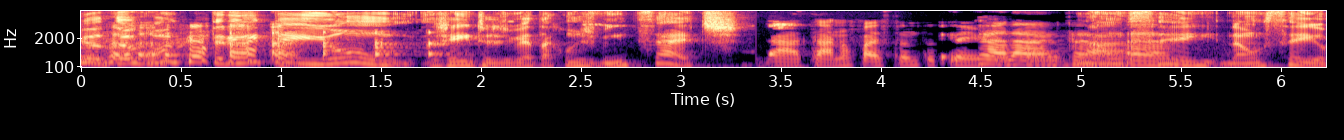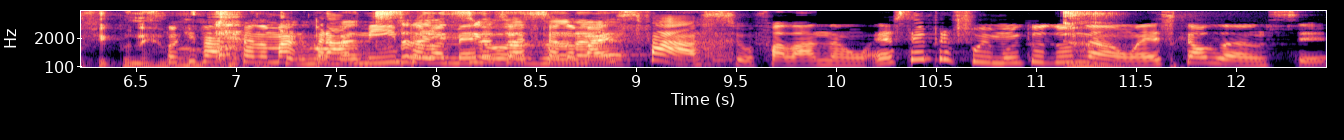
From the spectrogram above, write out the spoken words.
Eu tô com 31. Gente, eu devia estar com uns 27. Ah, tá, não faz tanto tempo. Caraca. então. Não é. sei, não sei, eu fico nervoso. Porque vai ficando mais, pra mim, pelo menos, vai ficando né? mais fácil falar não. Eu sempre fui muito do não, esse que é o lance.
